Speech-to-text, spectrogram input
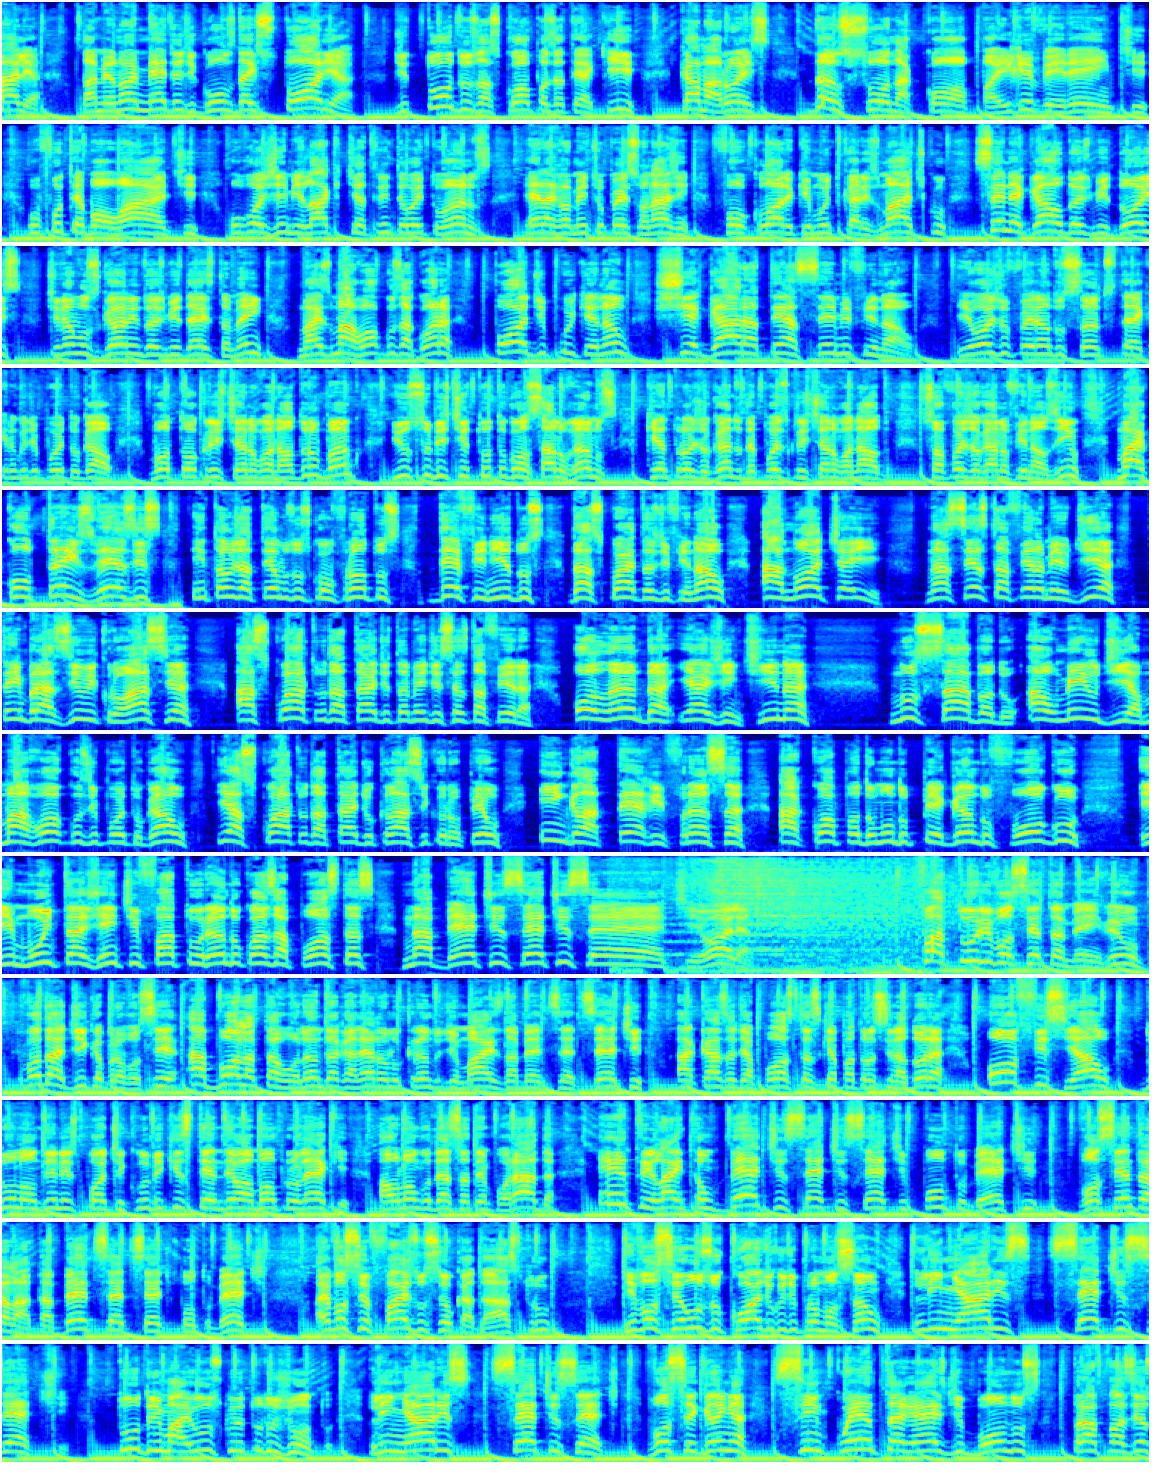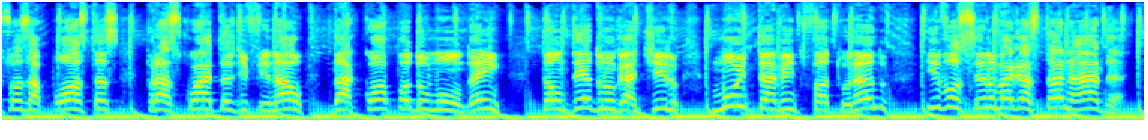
da menor média de gols da história de todas as Copas até aqui. Camarões dançou na Copa, irreverente, o futebol arte, o Roger Milá, que tinha 38 anos, era realmente um personagem folclórico e muito carismático. Senegal 2002, tivemos Gana em 2010 também, mas Marrocos agora pode, por que não, chegar até a semifinal. E hoje o Fernando Santos, técnico de Portugal, botou o Cristiano Ronaldo no banco e o substituto Gonçalo Ramos, que entrou jogando depois do Cristiano Ronaldo, só foi jogar no finalzinho, marcou três vezes, então já temos os confrontos definidos das quartas de final. Anote aí, na sexta-feira, meio-dia, tem Brasil e Croácia. Às quatro da tarde também de sexta-feira, Holanda e Argentina. No sábado, ao meio-dia, Marrocos e Portugal. E às quatro da tarde, o clássico europeu, Inglaterra e França. A Copa do Mundo pegando fogo. E muita gente faturando com as apostas na Bet77. Olha. Fature você também, viu? Vou dar dica para você. A bola tá rolando, a galera lucrando demais na Bet77, a casa de apostas que é patrocinadora oficial do Londrina Esporte Clube que estendeu a mão pro leque ao longo dessa temporada. Entre lá então bet77.bet. Você entra lá, tá? bet77.bet. Aí você faz o seu cadastro e você usa o código de promoção Linhares77. Tudo em maiúsculo e tudo junto. Linhares77. Você ganha 50 reais de bônus para fazer suas apostas para as quartas de final da Copa do Mundo, hein? Então, dedo no gatilho, muita gente faturando e você não vai gastar nada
